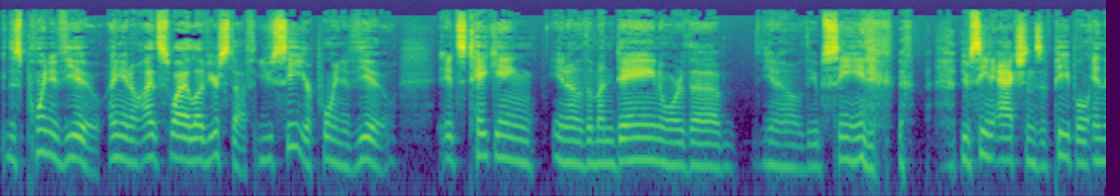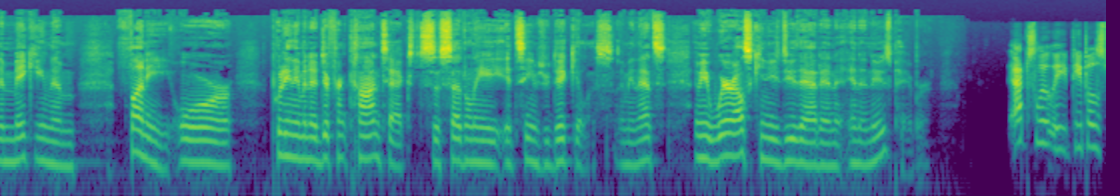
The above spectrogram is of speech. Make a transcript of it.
this point of view. And, you know, that's why I love your stuff. You see your point of view. It's taking, you know, the mundane or the, you know, the obscene, the obscene actions of people and then making them funny or putting them in a different context so suddenly it seems ridiculous. I mean, that's, I mean, where else can you do that in, in a newspaper? Absolutely. People's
